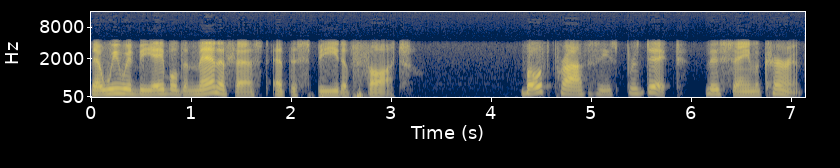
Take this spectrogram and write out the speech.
that we would be able to manifest at the speed of thought. Both prophecies predict this same occurrence.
